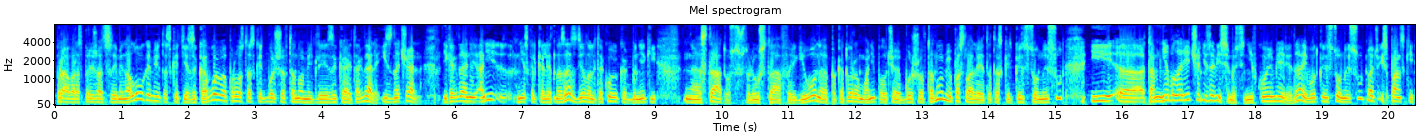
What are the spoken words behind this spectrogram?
право распоряжаться своими налогами, так сказать, языковой вопрос, так сказать, больше автономии для языка и так далее, изначально. И когда они, они э, несколько лет назад сделали такой, как бы, некий э, статус, что ли, устав региона, по которому они получают большую автономию, послали это, так сказать, Конституционный суд, и э, там не было речи о независимости ни в коей мере, да, и вот Конституционный суд нач, испанский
